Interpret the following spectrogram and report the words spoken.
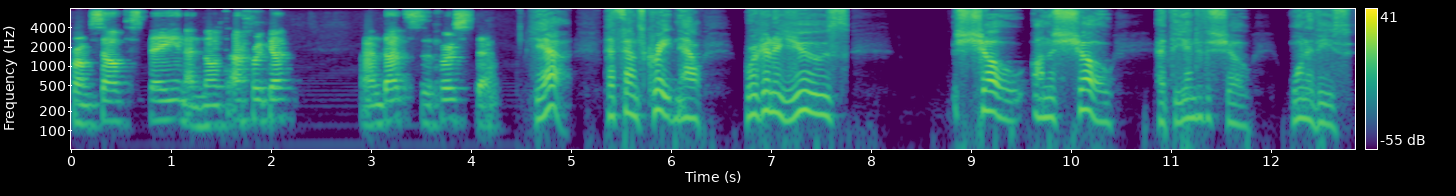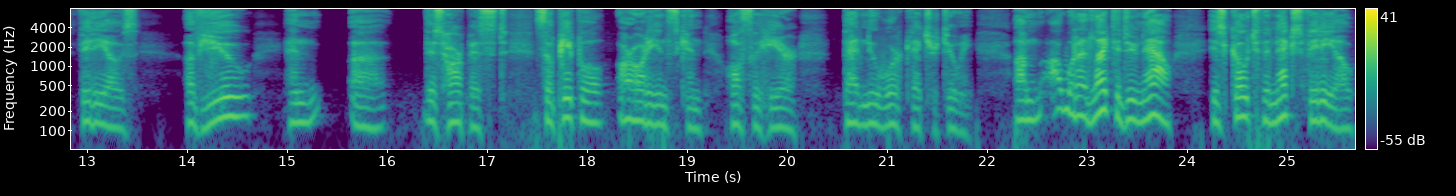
from South Spain and North Africa. And that's the first step. Yeah, that sounds great. Now we're going to use show on the show at the end of the show one of these videos of you and uh, this harpist so people, our audience, can also hear that new work that you're doing. Um, what I'd like to do now is go to the next video,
